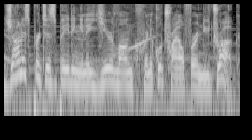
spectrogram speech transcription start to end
John is participating in a year-long clinical trial for a new drug.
